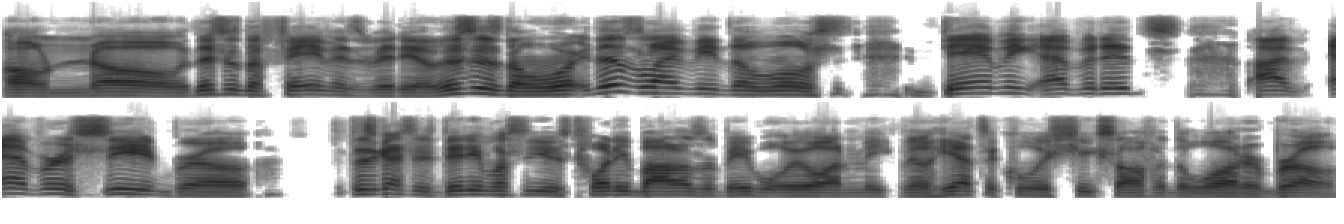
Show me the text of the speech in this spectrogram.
Oh no, this is the famous video. This is the worst. This might be the most damning evidence I've ever seen, bro. This guy says Diddy must have used 20 bottles of baby oil on Meek Mill. He had to cool his cheeks off in the water, bro.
